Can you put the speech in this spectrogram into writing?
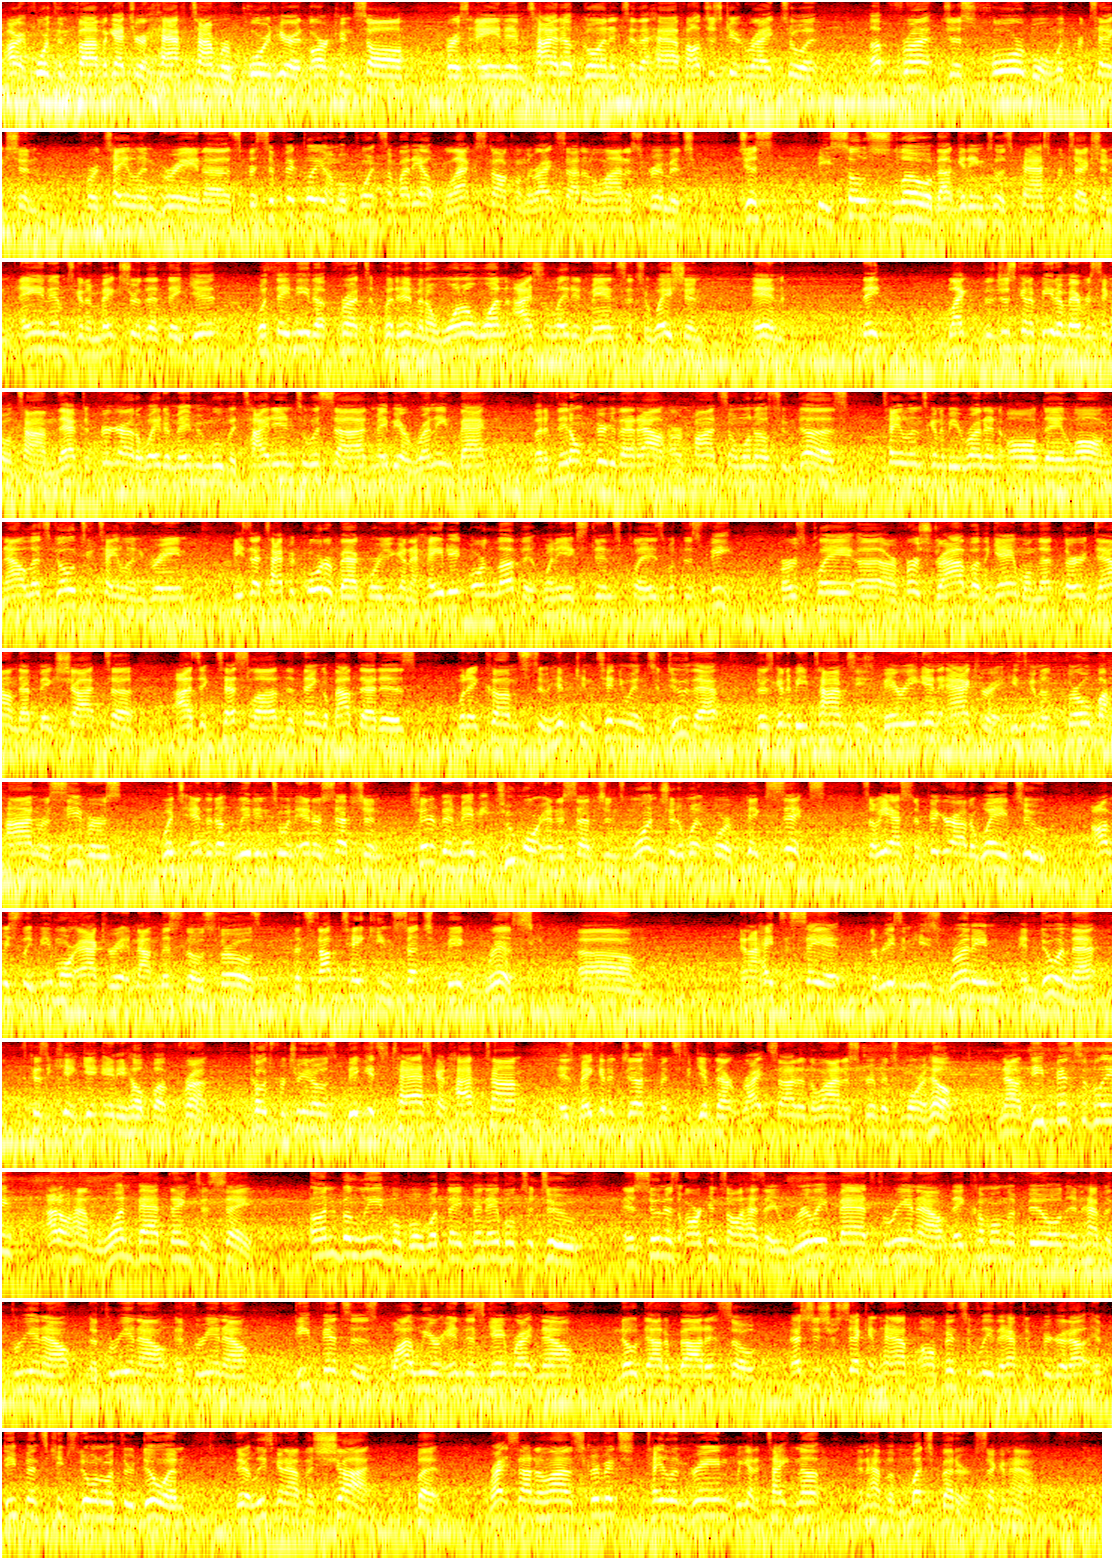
All right, fourth and five. I got your halftime report here at Arkansas versus A&M. Tied up going into the half. I'll just get right to it. Up front, just horrible with protection for Taylen Green. Uh, specifically, I'm gonna point somebody out. Blackstock on the right side of the line of scrimmage. Just he's so slow about getting to his pass protection. A&M's gonna make sure that they get what they need up front to put him in a one-on-one isolated man situation, and they like they're just going to beat them every single time. They have to figure out a way to maybe move a tight end to a side, maybe a running back. But if they don't figure that out or find someone else who does, Taylen's going to be running all day long. Now let's go to Taylen Green. He's that type of quarterback where you're going to hate it or love it when he extends plays with his feet. First play uh, or first drive of the game on that third down, that big shot to Isaac TeSlaa. The thing about that is when it comes to him continuing to do that, there's going to be times he's very inaccurate. He's going to throw behind receivers, which ended up leading to an interception. Should have been maybe two more interceptions. One should have went for a pick six. So he has to figure out a way to obviously be more accurate and not miss those throws, but stop taking such big risk. Um, and I hate to say it, the reason he's running and doing that is because he can't get any help up front. Coach Petrino's biggest task at halftime is making adjustments to give that right side of the line of scrimmage more help. Now, defensively, I don't have one bad thing to say. Unbelievable what they've been able to do. As soon as Arkansas has a really bad three and out, they come on the field and have a three and out, a three and out, a three and out. Defense is why we are in this game right now, no doubt about it. So that's just your second half. Offensively, they have to figure it out. If defense keeps doing what they're doing, they're at least going to have a shot. But right side of the line of scrimmage, Taylen Green, we got to tighten up and have a much better second half.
